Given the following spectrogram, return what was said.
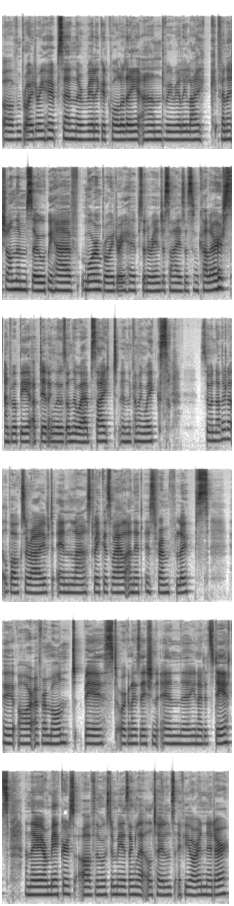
of embroidery hoops in. They're really good quality and we really like finish on them. So we have more embroidery hoops in a range of sizes and colours, and we'll be updating those on the website in the coming weeks. So another little box arrived in last week as well, and it is from Floops who are a Vermont based organization in the United States and they are makers of the most amazing little tools if you are a knitter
